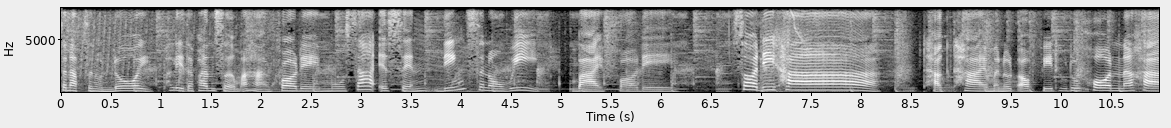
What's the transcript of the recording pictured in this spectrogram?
สนับสนุนโดย ผลิตภัณฑ์เสริมอาหาร f o r d a y Musa Essence Ding Snowy by f o r d a y สวัสดีค่ะ ทักทายมนุษย์ออฟฟิศทุกๆคนนะคะ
